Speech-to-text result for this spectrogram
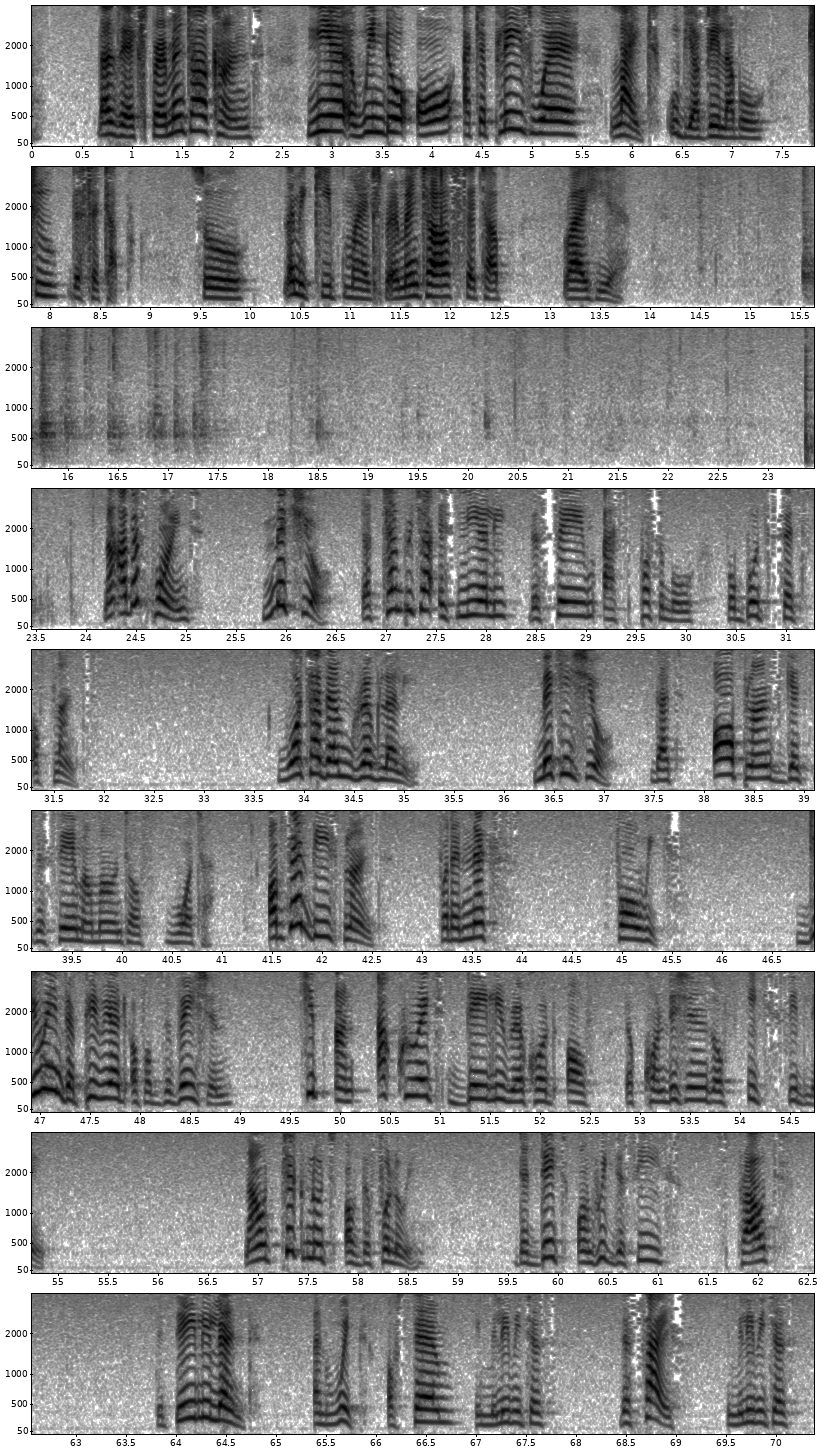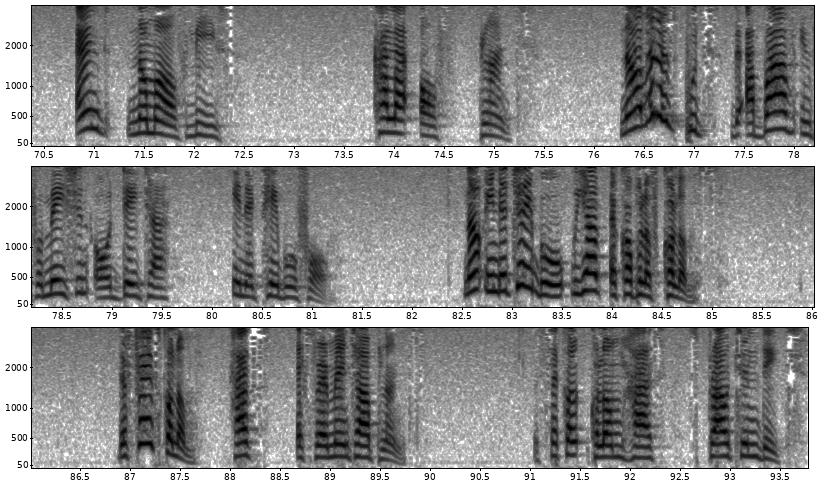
that's the experimental cans, near a window or at a place where light will be available to the setup. So let me keep my experimental setup right here. Now at this point, make sure the temperature is nearly the same as possible for both sets of plants. Water them regularly, making sure that all plants get the same amount of water. Observe these plants for the next four weeks. During the period of observation, keep an accurate daily record of the conditions of each seedling. Now take note of the following. The date on which the seeds sprout, the daily length and width of stem in millimeters, the size in millimeters, and number of leaves, color of plant. Now let us put the above information or data in a table form. Now in the table, we have a couple of columns. The first column has experimental plants. The second column has sprouting date.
